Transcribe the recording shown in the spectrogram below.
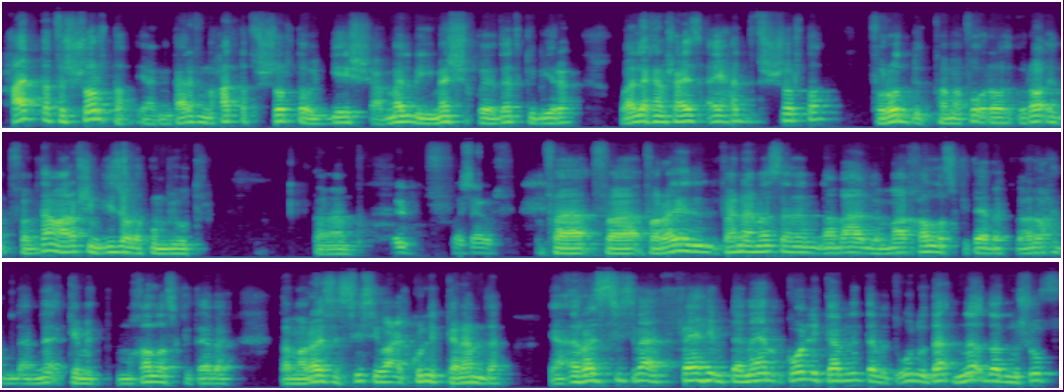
حتى في الشرطة يعني انت عارف انه حتى في الشرطة والجيش عمال بيمشي قيادات كبيرة وقال لك أنا مش عايز اي حد في الشرطة في رتبه فما فوق را- رائد فبتاع ما يعرفش انجليزي ولا كمبيوتر. تمام. ف ف فالراجل فأنا مثلا لما لما أخلص كتابك لو أنا واحد من أبناء كيمت لما أخلص كتابك طب ما الرئيس السيسي واعي كل الكلام ده. يعني الرئيس السيسي بقى فاهم تمام كل الكلام اللي أنت بتقوله ده نقدر نشوف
